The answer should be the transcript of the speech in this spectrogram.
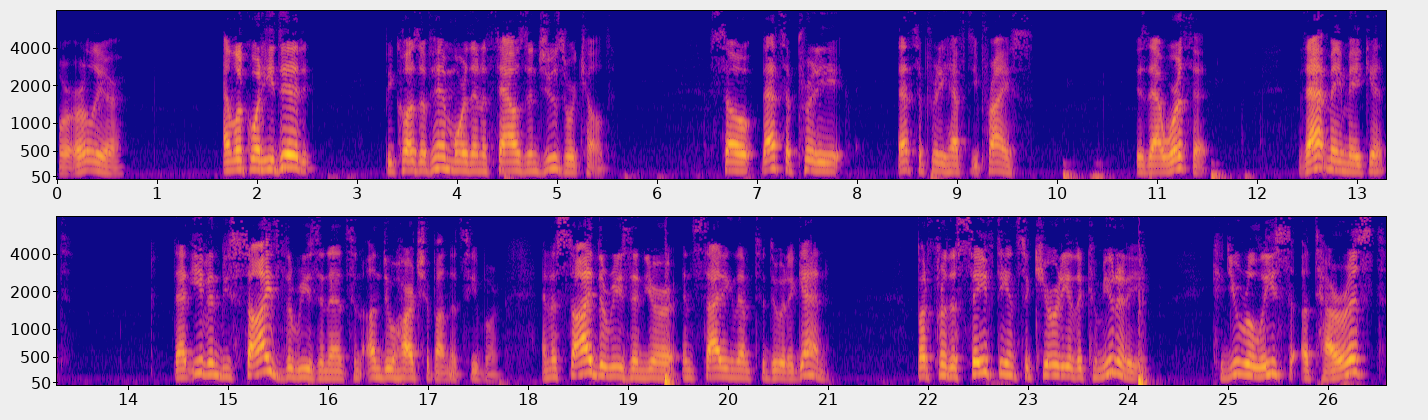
or earlier. And look what he did. Because of him, more than a thousand Jews were killed. So that's a pretty, that's a pretty hefty price. Is that worth it? That may make it that even besides the reason that it's an undue hardship on the tzibur, and aside the reason you're inciting them to do it again, but for the safety and security of the community, could you release a terrorist?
